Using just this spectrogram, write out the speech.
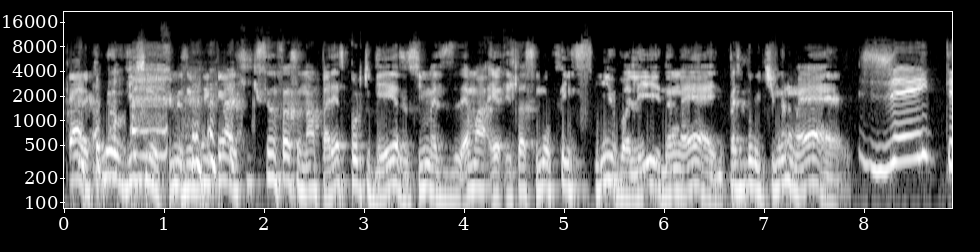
Cara, quando eu vi isso no filme, eu falei, cara, que, que sensacional. Parece português, assim, mas é uma, ele tá sendo ofensivo ali, não é? Parece bonitinho, mas não é. Gente!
